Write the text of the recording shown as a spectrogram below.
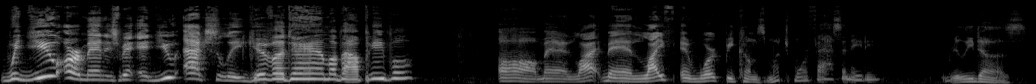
When you are management and you actually give a damn about people Oh man, life, man, life and work becomes much more fascinating. It really does.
